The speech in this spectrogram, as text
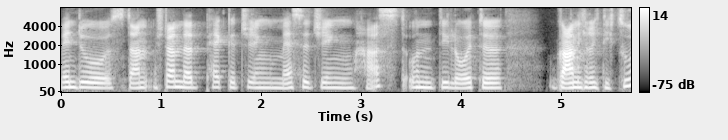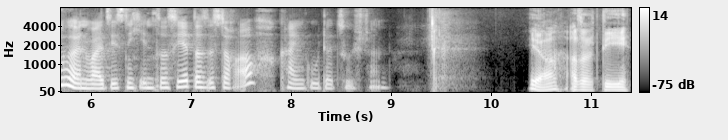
wenn du Stand Standard Packaging, Messaging hast und die Leute gar nicht richtig zuhören, weil sie es nicht interessiert, das ist doch auch kein guter Zustand. Ja, also die,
